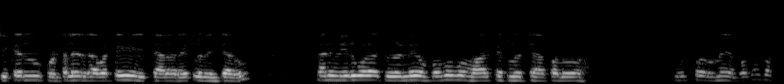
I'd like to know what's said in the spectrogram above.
చికెన్ కొంటలేరు కాబట్టి చాలా రేట్లు పెంచారు. కానీ మీరు కూడా చూడండి. మార్కెట్లో చేపలు సూపర్ ఉన్నాయి. అబ్బాబా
